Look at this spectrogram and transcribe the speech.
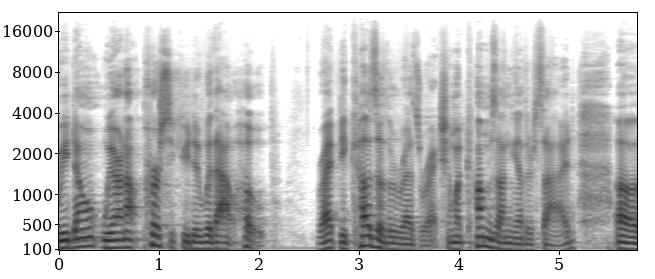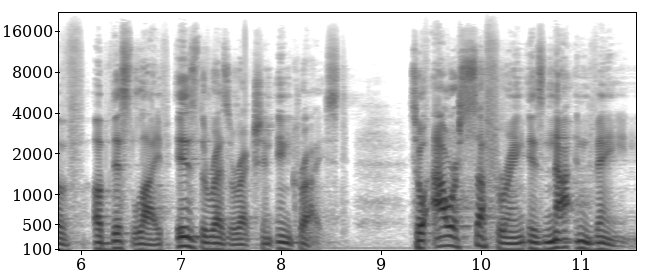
We, don't, we are not persecuted without hope, right? Because of the resurrection. What comes on the other side of, of this life is the resurrection in Christ. So our suffering is not in vain,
